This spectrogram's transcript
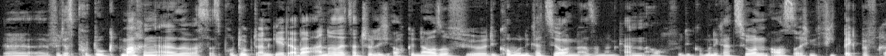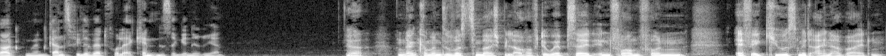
äh, für das Produkt machen, also was das Produkt angeht, aber andererseits natürlich auch genauso für die Kommunikation. Also man kann auch für die Kommunikation aus solchen Feedback-Befragungen ganz viele wertvolle Erkenntnisse generieren. Ja, und dann kann man sowas zum Beispiel auch auf der Website in Form von FAQs mit einarbeiten,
